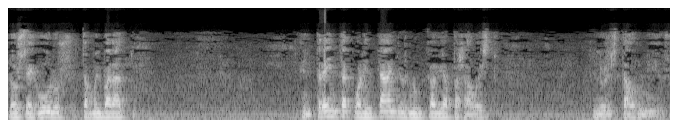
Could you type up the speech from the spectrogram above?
los seguros están muy baratos. En 30, 40 años nunca había pasado esto en los Estados Unidos.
